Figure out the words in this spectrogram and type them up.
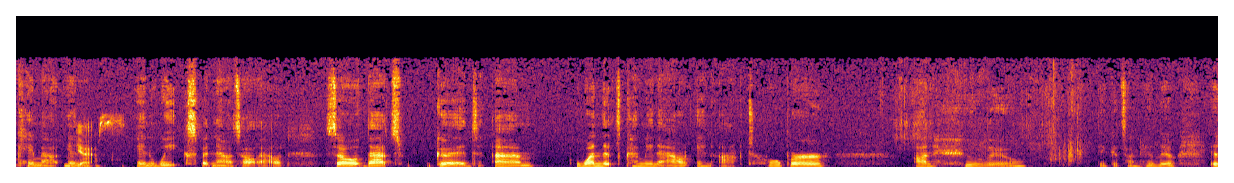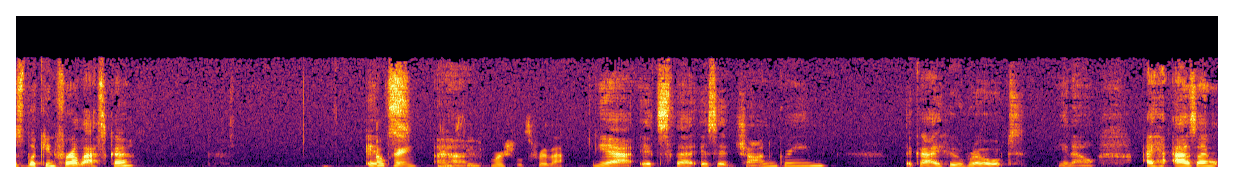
came out in Yes. in weeks, but now it's all out. So that's good. Um, one that's coming out in October on Hulu. I think it's on Hulu. Is Looking for Alaska. It's, okay. I've um, seen commercials for that. yeah, it's the is it John Green, the guy who wrote, you know, I as I'm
